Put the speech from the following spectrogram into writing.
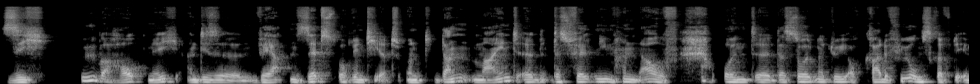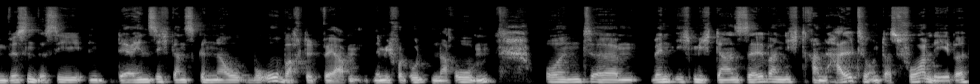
sich überhaupt nicht an diese Werten selbst orientiert und dann meint, äh, das fällt niemandem auf. Und äh, das sollten natürlich auch gerade Führungskräfte eben wissen, dass sie in der Hinsicht ganz genau beobachtet werden, nämlich von unten nach oben. Und ähm, wenn ich mich da selber nicht dran halte und das vorlebe,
